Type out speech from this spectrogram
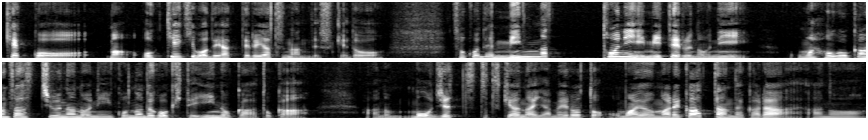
結構まあ大きい規模でやってるやつなんですけどそこでみんなトニー見てるのにお前保護観察中なのにこんなとこ来ていいのかとかあのもうジェッツと付き合うのはやめろとお前は生まれ変わったんだからあの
